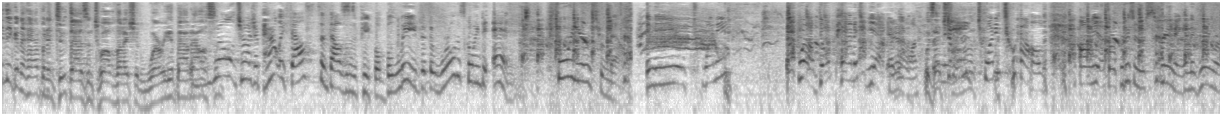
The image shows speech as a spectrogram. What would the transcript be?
anything going to happen in 2012 that I should worry about, Allison? Well, Judge, apparently thousands and thousands of people believe that the world is going to end four years from now. In the year 20... Well, don't panic yet, everyone. Was that in the year 2012, um, yes, our producers are screaming in the green room.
